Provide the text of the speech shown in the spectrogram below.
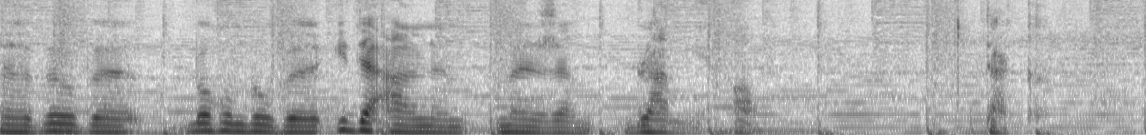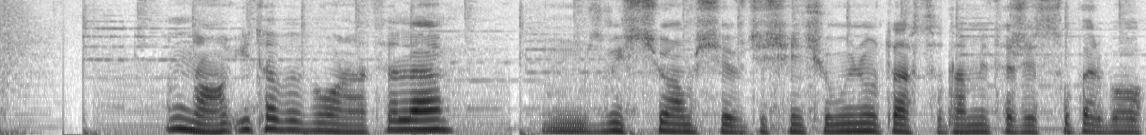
e, byłby, Bohun byłby idealnym mężem dla mnie. O, tak. No i to by było na tyle. Mm, Zmieściłam się w 10 minutach, co dla mnie też jest super, bo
